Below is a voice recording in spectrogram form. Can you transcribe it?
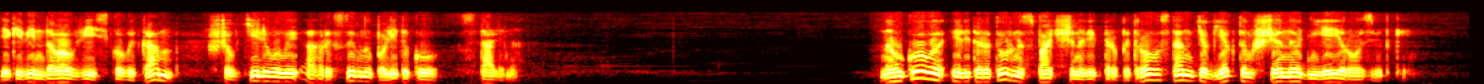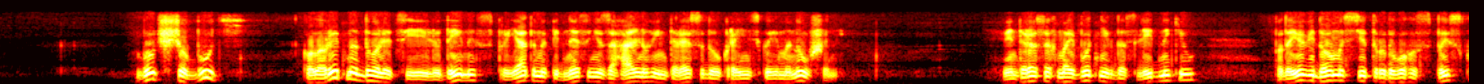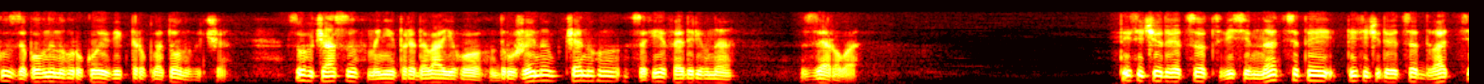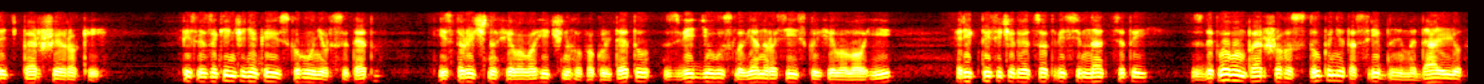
які він давав військовикам, що втілювали агресивну політику Сталіна. Наукова і літературна спадщина Віктора Петрова стануть об'єктом ще не однієї розвідки. Будь-що будь, колоритна доля цієї людини сприятиме піднесенню загального інтересу до української минувшини. В інтересах майбутніх дослідників подаю відомості трудового списку, заповненого рукою Віктора Платоновича. Свого часу мені передала його дружина вченого Софія Федорівна Зерова. 1918-1921 роки. Після закінчення Київського університету, історично-філологічного факультету з відділу слов'яно-російської філології, рік 1918 з дипломом першого ступеня та срібною медаллю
